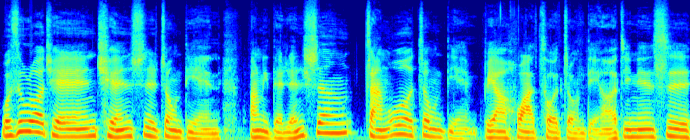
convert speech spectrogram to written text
我是吴若权，权式重点，帮你的人生掌握重点，不要画错重点哦。今天是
